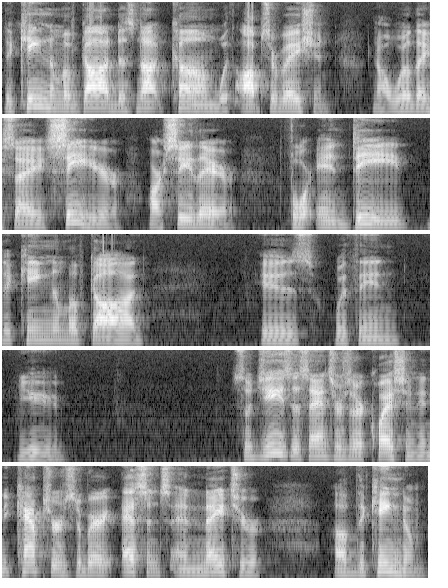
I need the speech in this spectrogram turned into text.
The kingdom of God does not come with observation, nor will they say, See here or see there. For indeed the kingdom of God is within you. So Jesus answers their question and he captures the very essence and nature of the kingdom.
